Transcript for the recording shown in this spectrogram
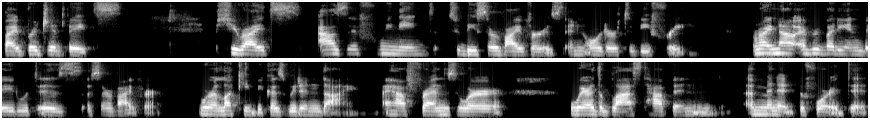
by Bridget Bates. She writes, as if we need to be survivors in order to be free. Right now, everybody in Beirut is a survivor. We're lucky because we didn't die. I have friends who were where the blast happened a minute before it did.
